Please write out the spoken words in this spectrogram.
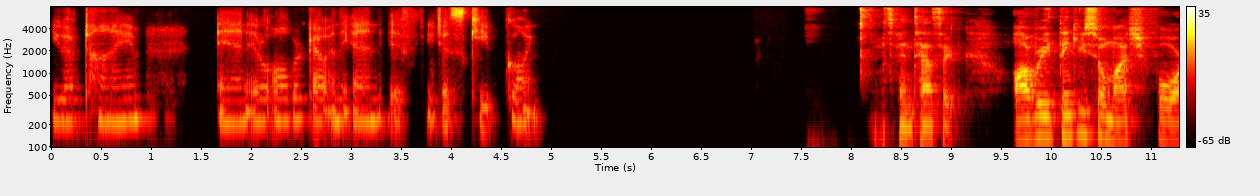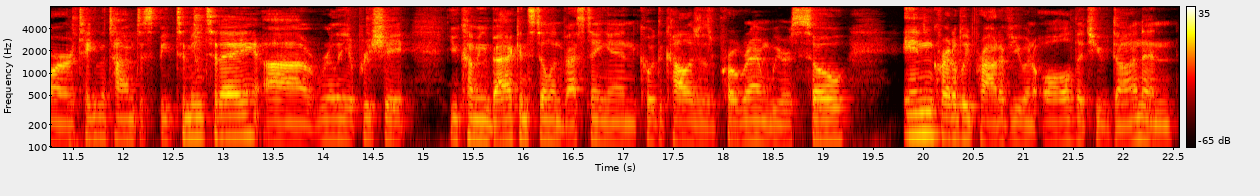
you have time and it'll all work out in the end if you just keep going. That's fantastic. Aubrey, thank you so much for taking the time to speak to me today. Uh, really appreciate you coming back and still investing in Code to College as a program. We are so incredibly proud of you and all that you've done. And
